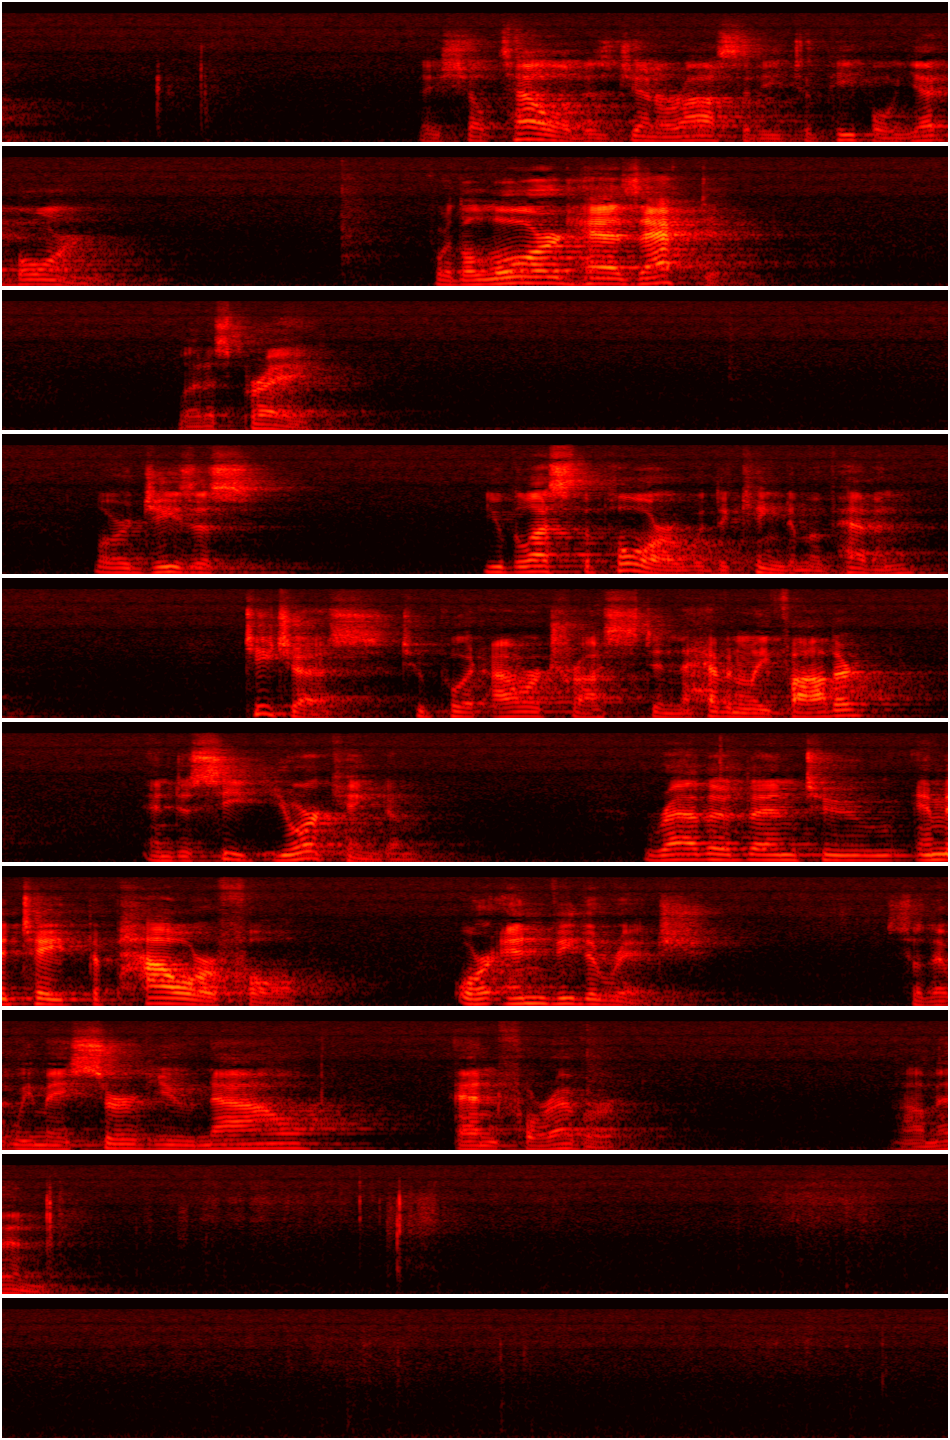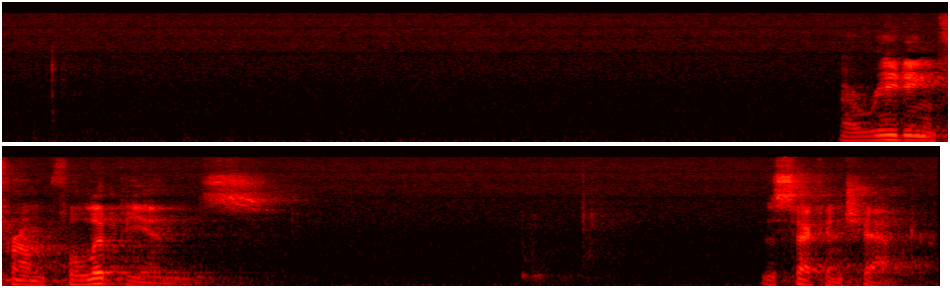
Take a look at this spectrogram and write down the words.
They shall tell of his generosity to people yet born. For the Lord has acted. Let us pray. Lord Jesus, you bless the poor with the kingdom of heaven. Teach us to put our trust in the Heavenly Father and to seek your kingdom rather than to imitate the powerful or envy the rich, so that we may serve you now and forever. Amen. Reading from Philippians, the second chapter.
